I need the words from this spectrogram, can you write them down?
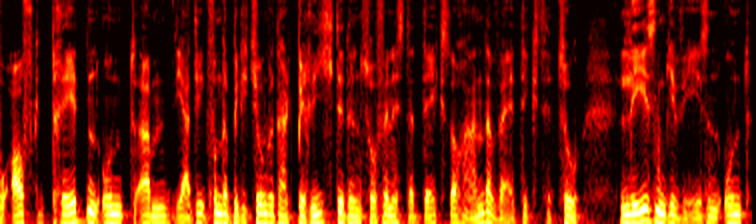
aufgetreten und ähm, ja, die, von der Petition wird halt berichtet. Insofern ist der Text auch anderweitig zu lesen gewesen. Und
